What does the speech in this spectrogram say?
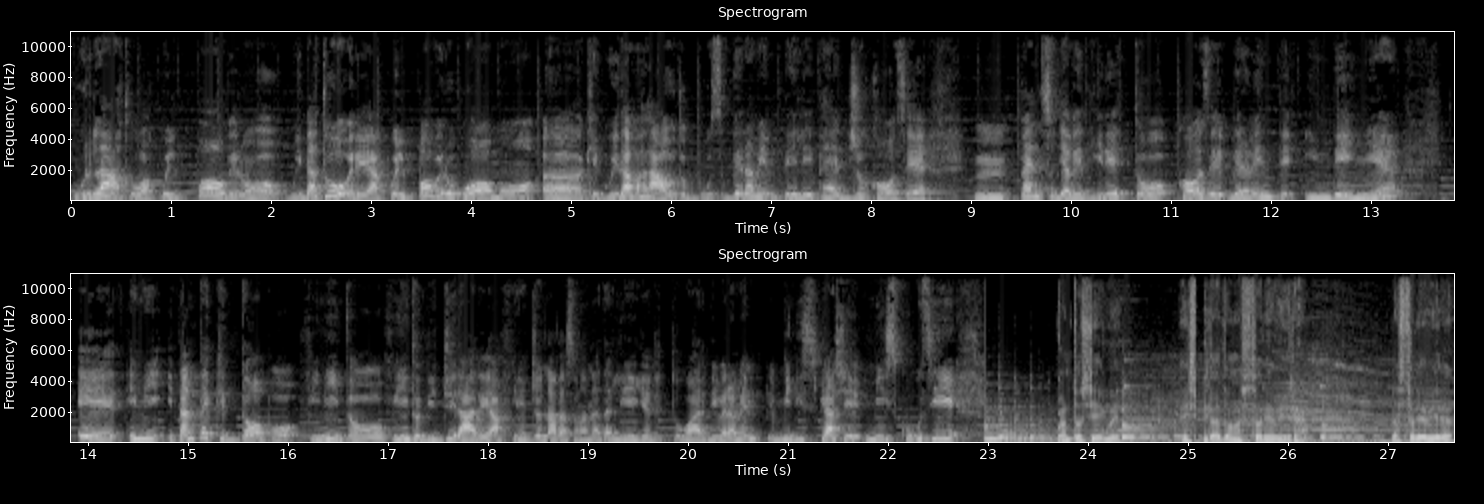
urlato a quel povero guidatore, a quel povero uomo uh, che guidava l'autobus, veramente le peggio cose. Mm, penso di avergli detto cose veramente indegne. E, e, mi, tant'è che dopo, finito, finito, di girare, a fine giornata sono andata lì e gli ho detto guardi veramente mi dispiace, mi scusi. Quanto segue è ispirato a una storia vera. La storia vera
